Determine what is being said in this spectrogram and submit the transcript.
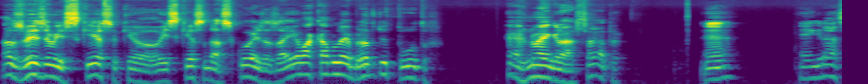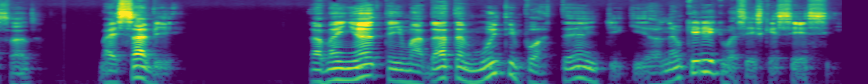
Às vezes eu esqueço que eu esqueço das coisas, aí eu acabo lembrando de tudo. É, não é engraçado? É, é engraçado. Mas sabe, amanhã tem uma data muito importante que eu não queria que você esquecesse.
